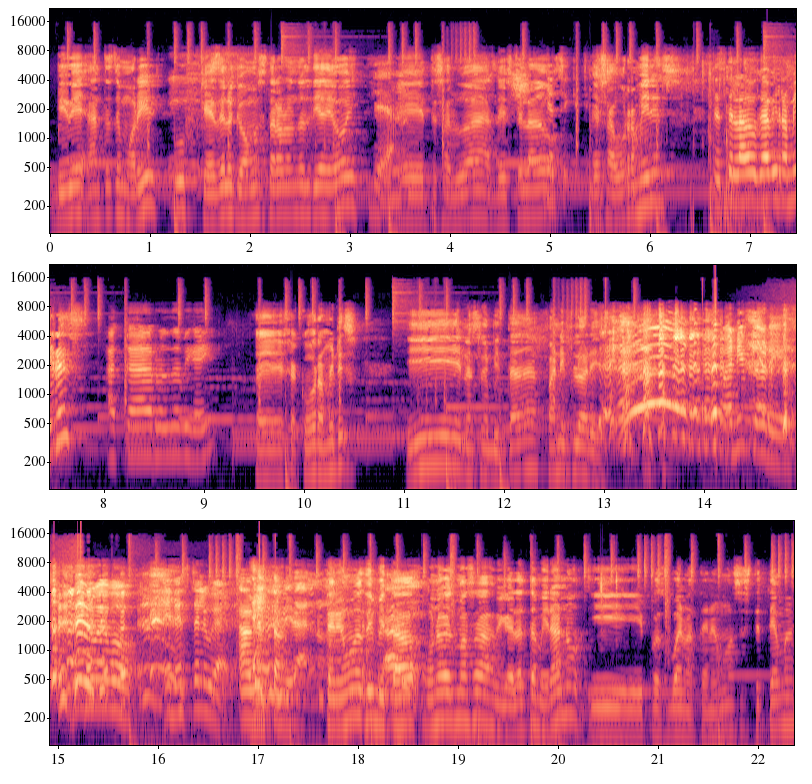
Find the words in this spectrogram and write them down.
Vive antes de morir, Uf. que es de lo que vamos a estar hablando el día de hoy. Yeah. Eh, te saluda de este lado Esaú Ramírez De este lado, Gaby Ramírez. Acá Rosa Abigail. Eh, Jacobo Ramírez. Y nuestra invitada Fanny Flores. Fanny Flores. De nuevo, en este lugar. Mira. tenemos de invitado una vez más a Miguel Altamirano y pues bueno, tenemos este tema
